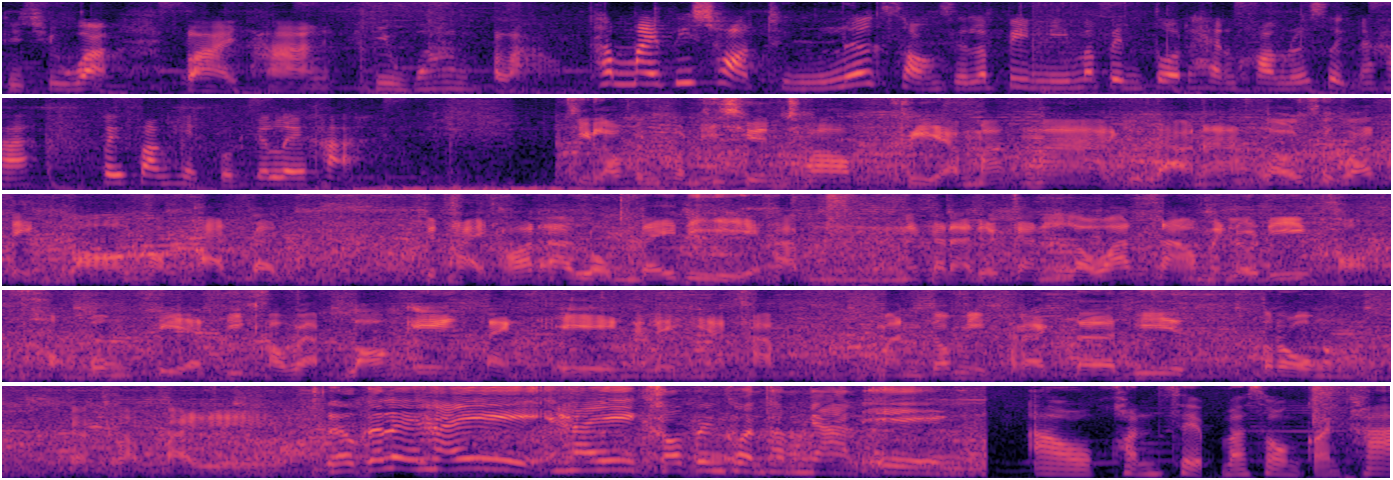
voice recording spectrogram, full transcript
ที่ชื่อว่าปลายทางที่ว่างเปล่า ทำไมพี่ช็อตถึงเลือก 2 ศิลปินนี้มาเป็นตัวแทนความรู้สึกนะคะ ไปฟังเหตุผลกันเลยค่ะ จริงเราเป็นคนที่ชื่นชอบเคลียร์มาก ๆ อยู่แล้วนะ เรารู้สึกว่าเสียงร้องของแพทแบบคือถ่ายทอดอารมณ์ได้ดีครับอืมในขณะเดียวกันเราว่าซาวเมโลดี้ของของวงเคลียร์ที่เขาแบบร้องเองแต่งเองอะไรเงี้ยครับมันก็มีคาแรคเตอร์ที่ตรงกับคลับไฟเดย์ เราก็เลยให้ให้เขาเป็นคนทำงานเอง เอาคอนเซปต์มาส่งก่อนค่ะ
